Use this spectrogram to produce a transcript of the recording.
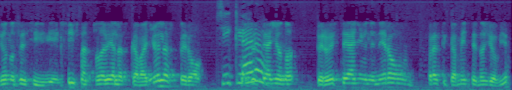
yo no sé si existan todavía las cabañuelas, pero sí, claro. este año no, pero este año en enero prácticamente no llovió.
